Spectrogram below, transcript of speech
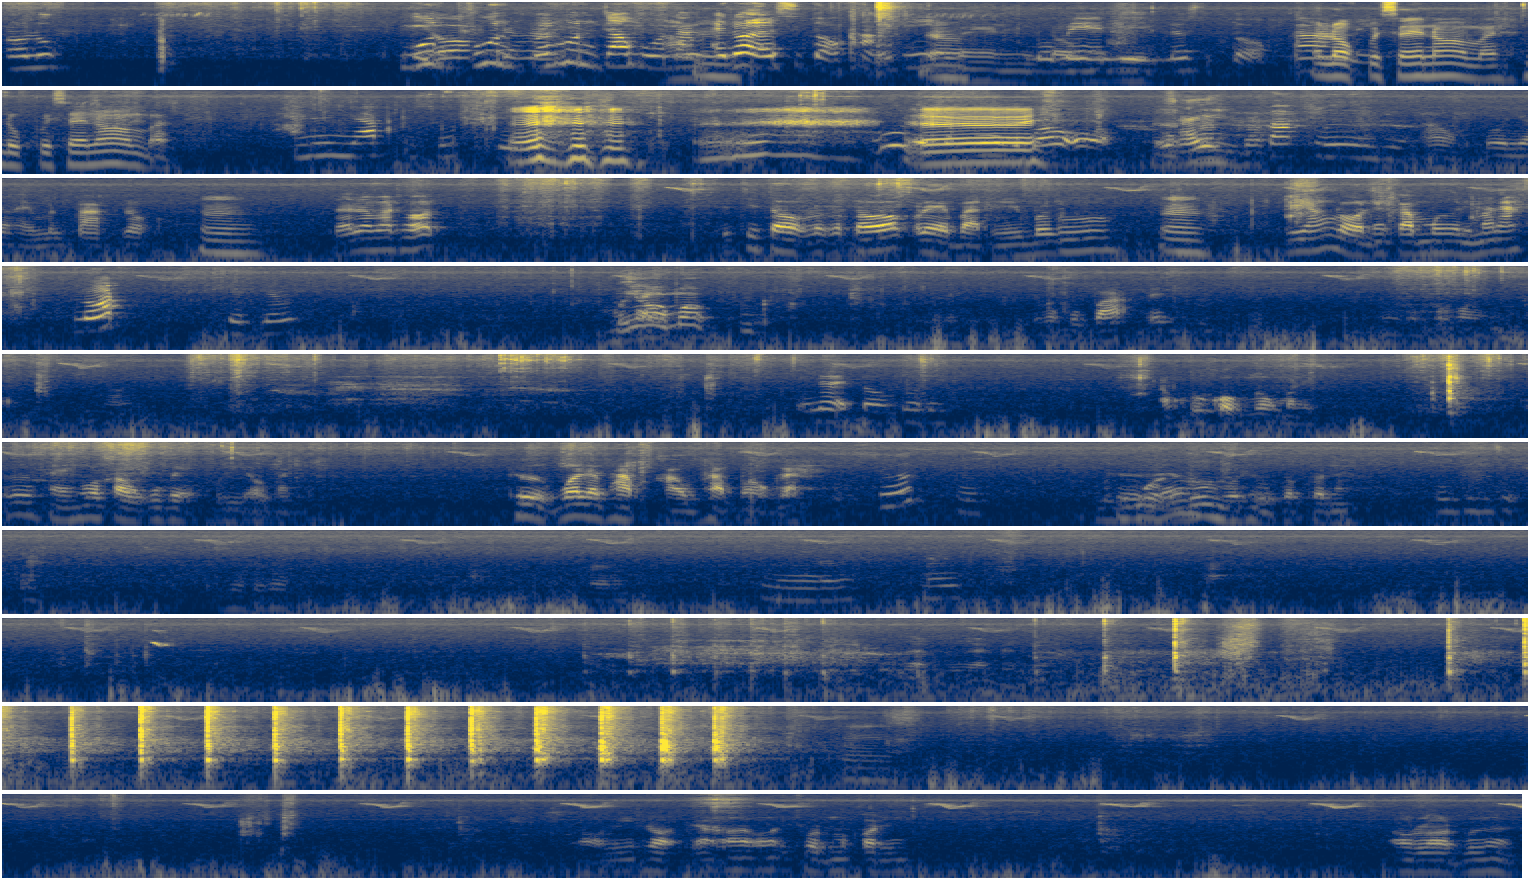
เอาลูกพุ่นพุ่นเจ้าหัวนั้นไอ้น้อยเอาสิต่อขังที่เอาแม่นโมเมนต์นี่แล้วสิต่อข้างเอาลอกไปใส่น้อมไปลุกไปใส่น้อมไปนึ่งยับสุดเอ้ยบ่ออกใช้ปักมืออยู่เอาตัวยังให้มันปักดอกอืมแล้วเรามาทด ที่ตอกแล้วก็ตอกแหละบัดนี้เบิ้งอืมเลี้ยงหลอดในกำมือนี่มานะน็อตเห็ดยังไม่เอามาของคุณป้าได้ไอ้น้อยต่อตัวนี้เอากูกบลงมาเลยเออใส่หัวเข่ากูแบกกูเดียวกันถือว่าแล้วพับเข่าพับออกละมันถือหมดแล้วด้วยบ่ถือกับตัวนะ มันจริงๆนะมือเลยนั่ง อืม เอานี่หลอดเอาเอาเอาชนมาก่อนนี่เอาหลอดเบิ้งอะ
